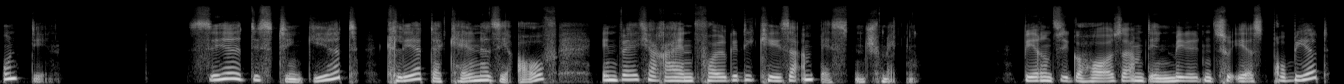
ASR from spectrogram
und den. Sehr distinguiert klärt der Kellner sie auf, in welcher Reihenfolge die Käse am besten schmecken. Während sie gehorsam den milden zuerst probiert,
